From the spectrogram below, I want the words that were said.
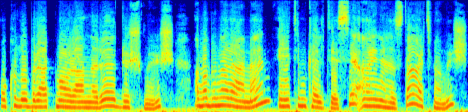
Okulu bırakma oranları düşmüş. Ama buna rağmen eğitim kalitesi aynı hızda artmamış.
